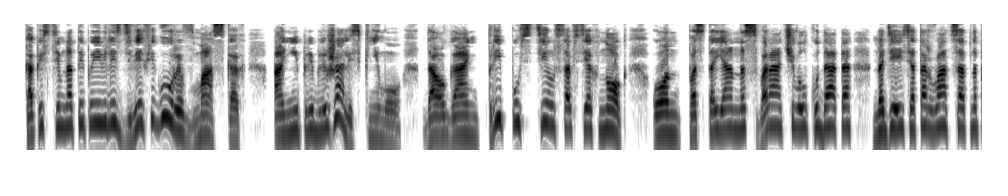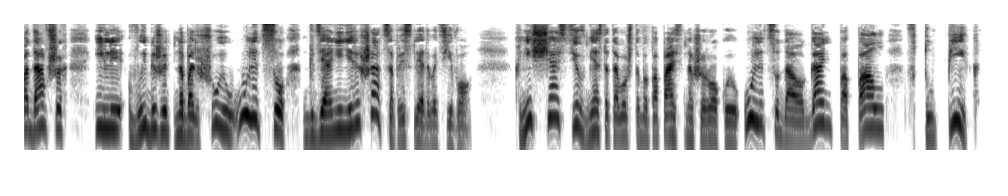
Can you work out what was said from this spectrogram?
как из темноты появились две фигуры в масках. Они приближались к нему. Даогань припустил со всех ног. Он постоянно сворачивал куда-то, надеясь оторваться от нападавших или выбежать на большую улицу, где они не решатся преследовать его. К несчастью, вместо того, чтобы попасть на широкую улицу, Даогань попал в тупик.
